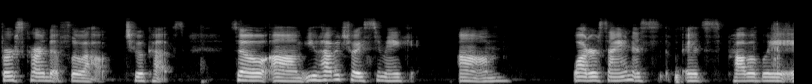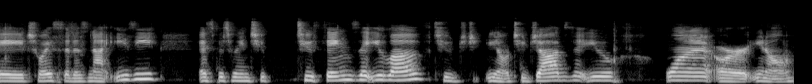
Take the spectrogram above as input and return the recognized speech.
first card that flew out, Two of Cups. So um, you have a choice to make. Um, water sign is it's probably a choice that is not easy. It's between two two things that you love, two you know two jobs that you want, or you know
